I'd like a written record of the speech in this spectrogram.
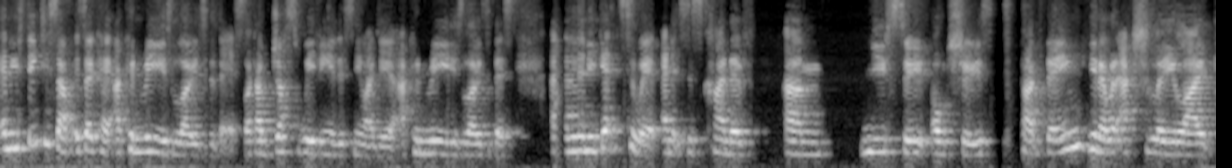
and you think to yourself, it's okay. I can reuse loads of this. Like I'm just weaving in this new idea. I can reuse loads of this, and then you get to it, and it's this kind of um, new suit, old shoes type thing. You know, and actually like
